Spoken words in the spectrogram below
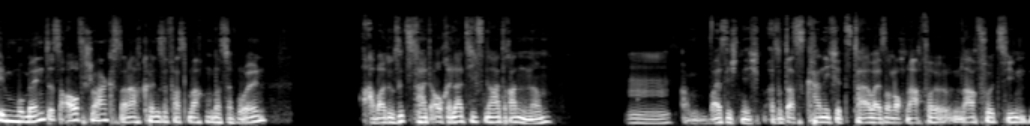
im Moment des Aufschlags. Danach können sie fast machen, was sie wollen. Aber du sitzt halt auch relativ nah dran, ne? Mhm. Ähm, weiß ich nicht. Also das kann ich jetzt teilweise noch nachvoll nachvollziehen.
